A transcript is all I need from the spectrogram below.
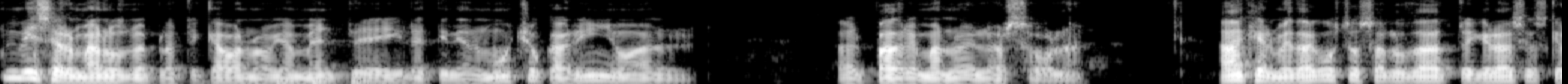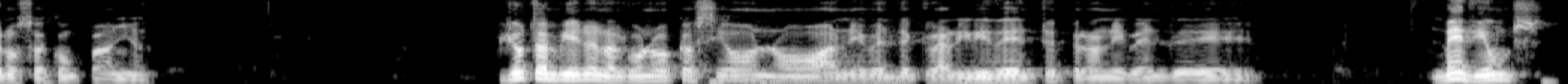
mis hermanos me platicaban obviamente y le tenían mucho cariño al, al padre Manuel Arzola. Ángel, me da gusto saludarte. Gracias que nos acompañan. Yo también en alguna ocasión, no a nivel de clarividente, pero a nivel de mediums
